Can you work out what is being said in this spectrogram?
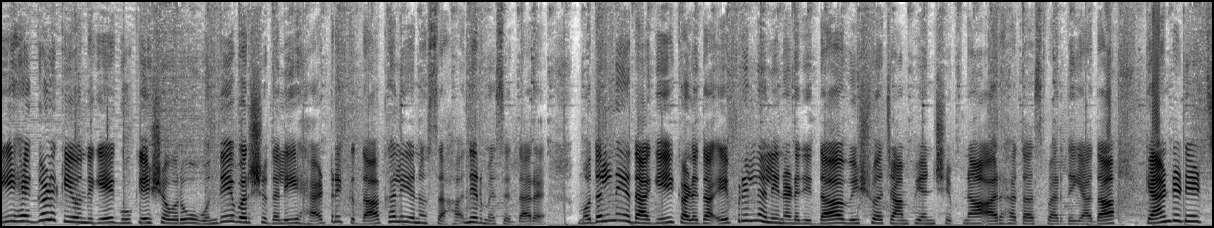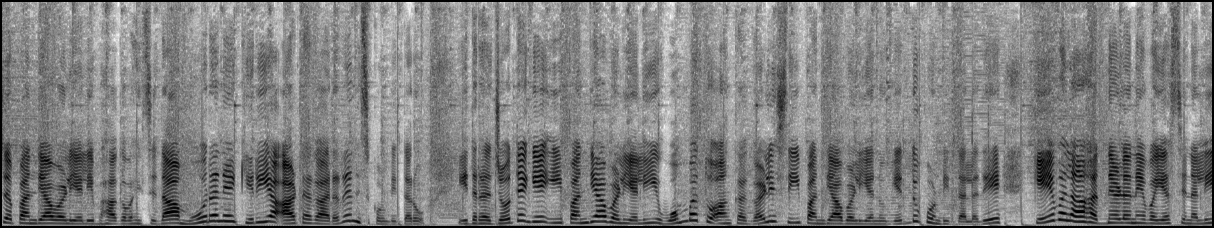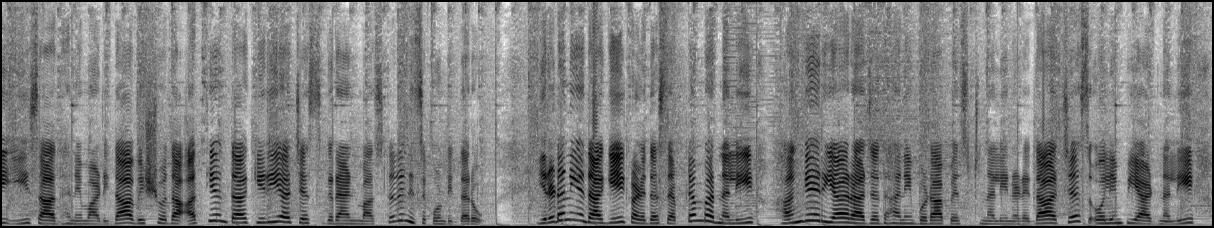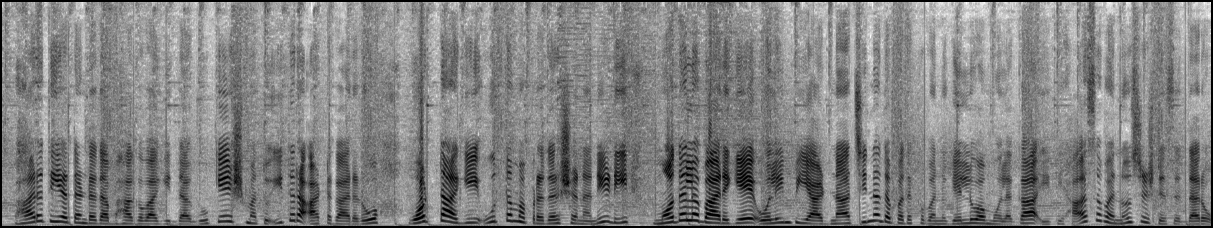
ಈ ಹೆಗ್ಗಳಿಕೆಯೊಂದಿಗೆ ಗುಕೇಶ್ ಅವರು ಒಂದೇ ವರ್ಷದಲ್ಲಿ ಹ್ಯಾಟ್ರಿಕ್ ದಾಖಲೆಯನ್ನು ಸಹ ನಿರ್ಮಿಸಿದ್ದಾರೆ. ಮೊದಲನೆಯದಾಗಿ ಕಳೆದ ಏಪ್ರಿಲ್ನಲ್ಲಿ ನಡೆದಿದ್ದ ವಿಶ್ವ ಚಾಂಪಿಯನ್ಶಿಪ್ನ ಅರ್ಹತಾ ಸ್ಪರ್ಧೆಯಾದ ಕ್ಯಾಂಡಿಡೇಟ್ಸ್ ಪಂದ್ಯಾವಳಿಯಲ್ಲಿ ಭಾಗವಹಿಸಿದ ಮೂರನೇ ಕಿರಿಯ ಆಟಗಾರರೆನಿಸಿಕೊಂಡಿದ್ದರು ಇದರ ಜೊತೆಗೆ ಈ ಪಂದ್ಯಾವಳಿಯಲ್ಲಿ ಒಂಬತ್ತು ಅಂಕ ಗಳಿಸಿ ಪಂದ್ಯಾವಳಿಯನ್ನು ಗೆದ್ದುಕೊಂಡಿದ್ದಲ್ಲದೆ, ಕೇವಲ ಹದಿನೇಳನೇ ವಯಸ್ಸಿನಲ್ಲಿ ಈ ಸಾಧನೆ ಮಾಡಿದ ವಿಶ್ವದ ಅತ್ಯಂತ ಕಿರಿಯ ಚೆಸ್ ಗ್ರ್ಯಾಂಡ್ ಮಾಸ್ಟರ್ ಎನಿಸಿಕೊಂಡಿದ್ದರು. ಎರಡನೆಯದಾಗಿ ಕಳೆದ ಸೆಪ್ಟೆಂಬರ್ನಲ್ಲಿ ಹಂಗೇರಿಯ ರಾಜಧಾನಿ ಬುಡಾಪೆಸ್ಟ್ನಲ್ಲಿ ನಡೆದ ಚೆಸ್ ಒಲಿಂಪಿಯಾಡ್ನಲ್ಲಿ ಭಾರತೀಯ ತಂಡದ ಭಾಗವಾಗಿದ್ದ ಗುಕೇಶ್ ಮತ್ತು ಇತರ ಆಟಗಾರರು ಒಟ್ಟಾಗಿ ಉತ್ತಮ ಪ್ರದರ್ಶನ ನೀಡಿ ಮೊದಲ ಬಾರಿಗೆ ಒಲಿಂಪಿಯಾಡ್ನ ಚಿನ್ನದ ಪದಕವನ್ನು ಗೆಲ್ಲುವ ಮೂಲಕ ಇತಿಹಾಸವನ್ನು ಸೃಷ್ಟಿಸಿದ್ದರು.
